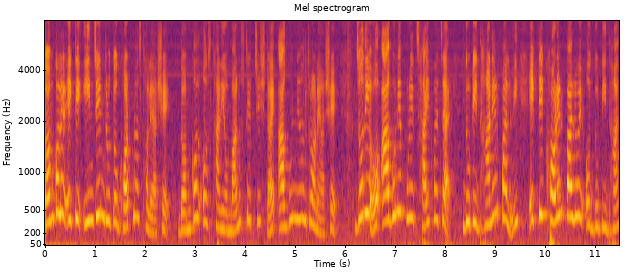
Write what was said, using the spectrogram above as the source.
দমকলের একটি ইঞ্জিন দ্রুত ঘটনাস্থলে আসে। দমকল ও স্থানীয় মানুষদের চেষ্টায় আগুন নিয়ন্ত্রণে আসে। যদিও আগুনে পুড়ে ছাই হয়ে যায়, দুটি ধানের পালুই, একটি খড়ের পালুই ও দুটি ধান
